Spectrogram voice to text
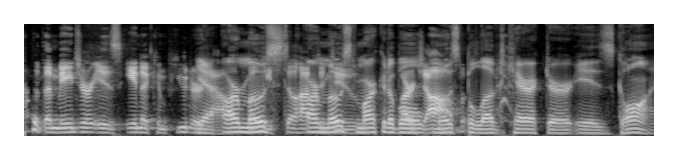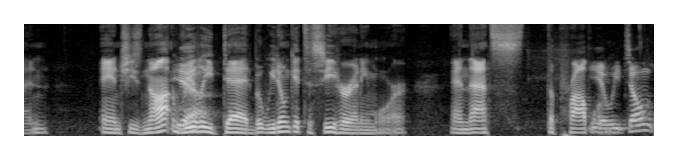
the major is in a computer Yeah, now. our most still have our to most marketable, our most beloved character is gone, and she's not Yeah. really dead, but we don't get to see her anymore, and that's the problem. Yeah, we don't.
